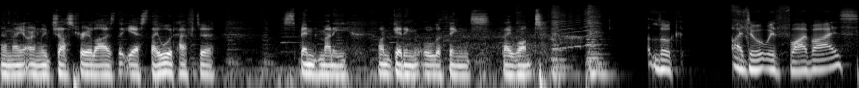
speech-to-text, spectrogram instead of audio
and they only just realised that yes, they would have to spend money on getting all the things they want. Look, I do it with Flybuys.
